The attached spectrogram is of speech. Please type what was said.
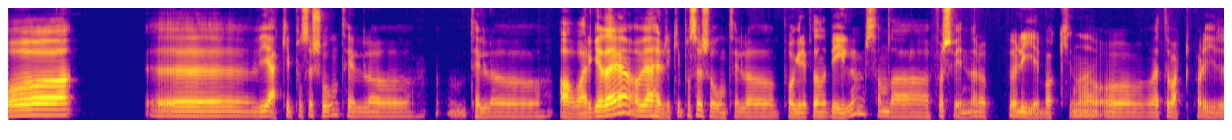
og vi er ikke i posisjon til å, til å, avverge det. Og vi er heller ikke i posisjon til å pågripe denne bilen, som da forsvinner opp Lierbakkene og etter hvert blir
